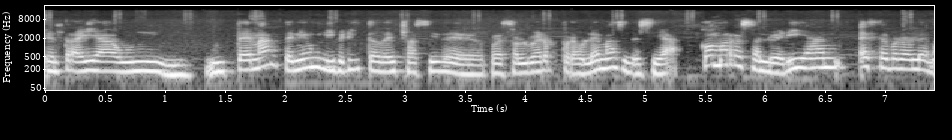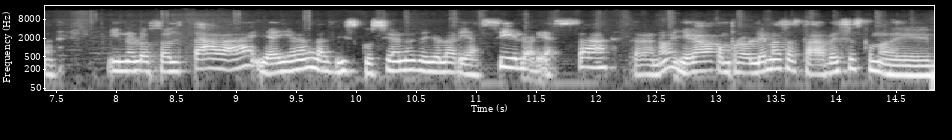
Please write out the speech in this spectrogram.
él traía un, tema, tenía un librito de hecho así de resolver problemas y decía, ¿cómo resolverían este problema? Y no lo soltaba y ahí eran las discusiones de yo lo haría así, lo haría así, ¿no? Llegaba con problemas hasta a veces como de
